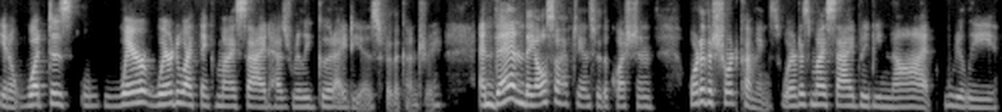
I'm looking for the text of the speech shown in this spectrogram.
you know what does where where do i think my side has really good ideas for the country? And then they also have to answer the question what are the shortcomings? Where does my side maybe not really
